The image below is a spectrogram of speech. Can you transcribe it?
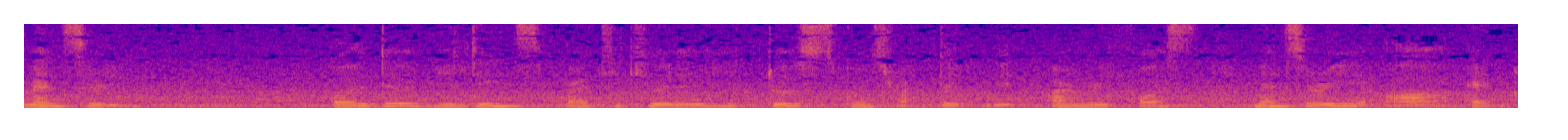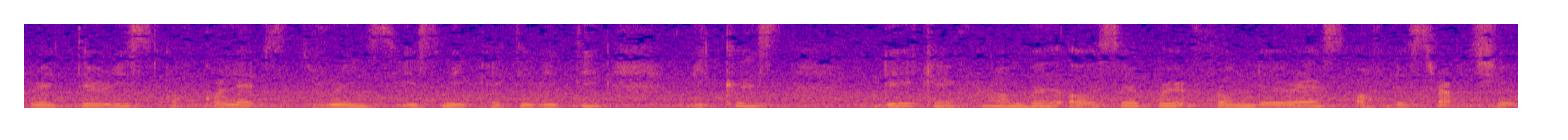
masonry. Older buildings, particularly those constructed with unreinforced masonry, are at greater risk of collapse during seismic activity because they can crumble or separate from the rest of the structure.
